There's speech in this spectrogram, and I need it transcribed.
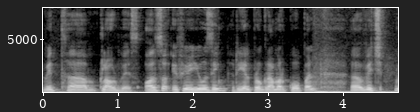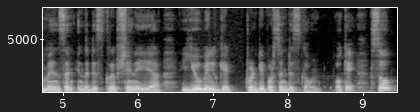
with um, cloudways. Also if you're using real programmer coupon uh, which mentioned in the description area you will get 20% discount okay? So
